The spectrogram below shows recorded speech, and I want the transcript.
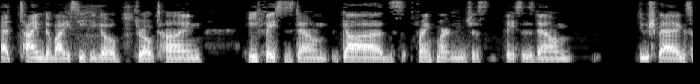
a time device. He can go through time. He faces down gods. Frank Martin just faces down douchebags.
